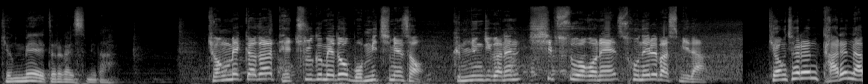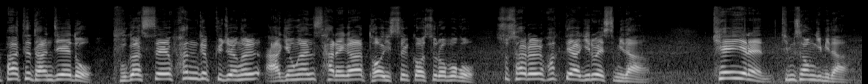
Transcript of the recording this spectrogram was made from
경매에 들어가 있습니다. 경매가가 대출금에도 못 미치면서 금융기관은 십수억 원의 손해를 봤습니다. 경찰은 다른 아파트 단지에도 부가세 환급 규정을 악용한 사례가 더 있을 것으로 보고 수사를 확대하기로 했습니다. KNN 김성기입니다.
